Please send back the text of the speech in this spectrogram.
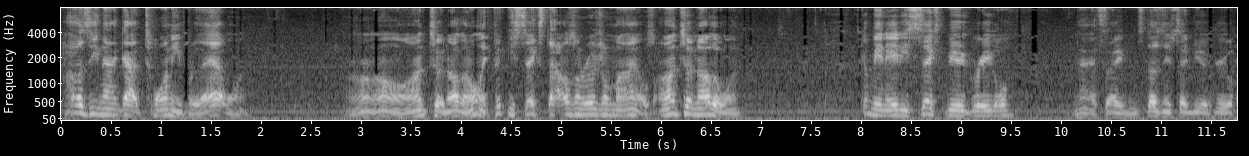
How has he not got 20 for that one? I don't know. On to another. Only 56,000 original miles. On to another one. It's going to be an 86 Buick Regal. Nah, it's not even, it doesn't even say Buick Regal.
